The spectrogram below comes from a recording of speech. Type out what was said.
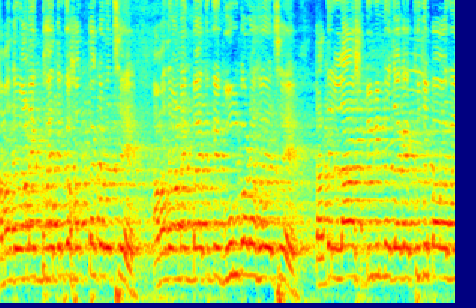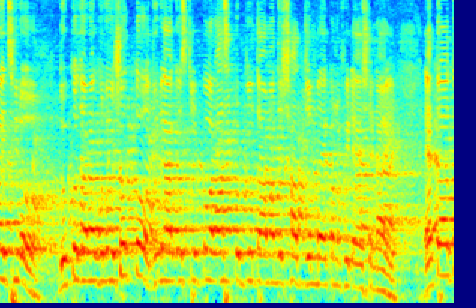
আমাদের অনেক ভাইদেরকে হত্যা করেছে, আমাদের অনেক ভাইদেরকে গুম করা হয়েছে, তাদের লাশ বিভিন্ন জায়গায় খুঁজে পাওয়া গিয়েছিল। দুঃখজনক হলেও সত্য, জুলাই আগস্টের পর আজ পর্যন্ত আমাদের সাতজন ভাই এখনও ফিরে আসে নাই। এত এত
